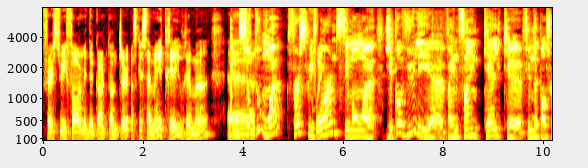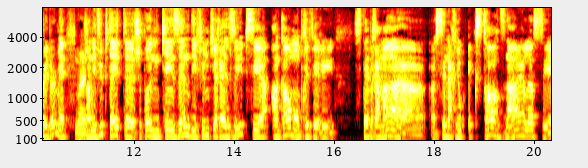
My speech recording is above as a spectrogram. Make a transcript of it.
First Reform et The Card Counter parce que ça m'intrigue vraiment. Ben, euh, surtout moi, First Reform, c'est mon. Euh, j'ai pas vu les 25 euh, quelques films de Paul Schrader, mais j'en ai vu peut-être, je sais pas, une quinzaine des films qu'il a réalisés, puis c'est encore mon préféré. C'était vraiment un scénario extraordinaire là. C'est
